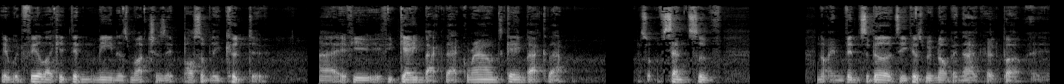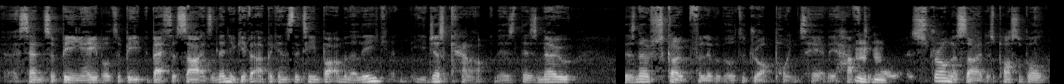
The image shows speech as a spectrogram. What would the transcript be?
It would feel like it didn't mean as much as it possibly could do. Uh, if you if you gain back that ground, gain back that sort of sense of not invincibility because we've not been that good, but a sense of being able to beat the better sides, and then you give it up against the team bottom of the league, you just cannot. There's there's no there's no scope for Liverpool to drop points here. They have mm-hmm. to go as strong a side as possible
